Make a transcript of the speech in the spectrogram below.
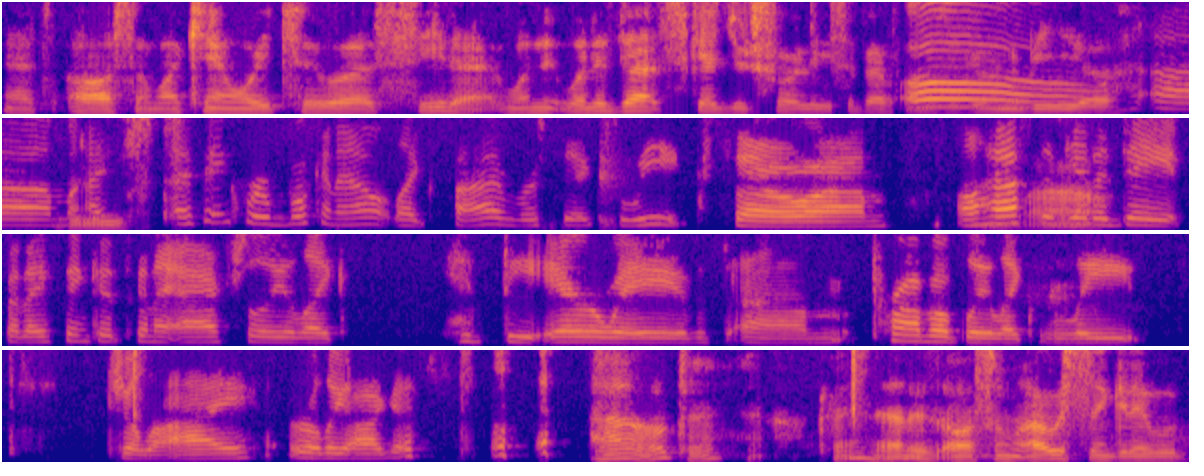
That's awesome. I can't wait to uh, see that. When when is that scheduled for? When is it going to be Oh, uh, um, I released? I think we're booking out like five or six weeks, so um, I'll Oh, have to get a date, but I think it's gonna actually like hit the airwaves um, probably like late July, early August. Oh, okay. Okay, that is awesome. I was thinking it would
